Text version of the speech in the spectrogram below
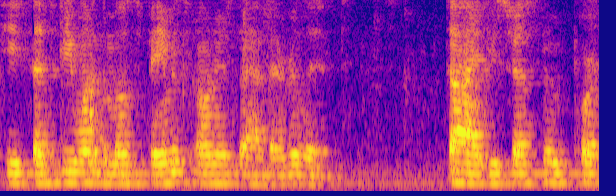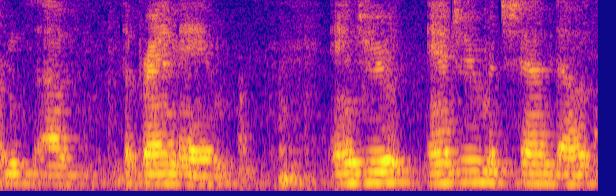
He's said to be one of the most famous owners that have ever lived. Stein, who stressed the importance of the brand name Andrew, Andrew Machen notes,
